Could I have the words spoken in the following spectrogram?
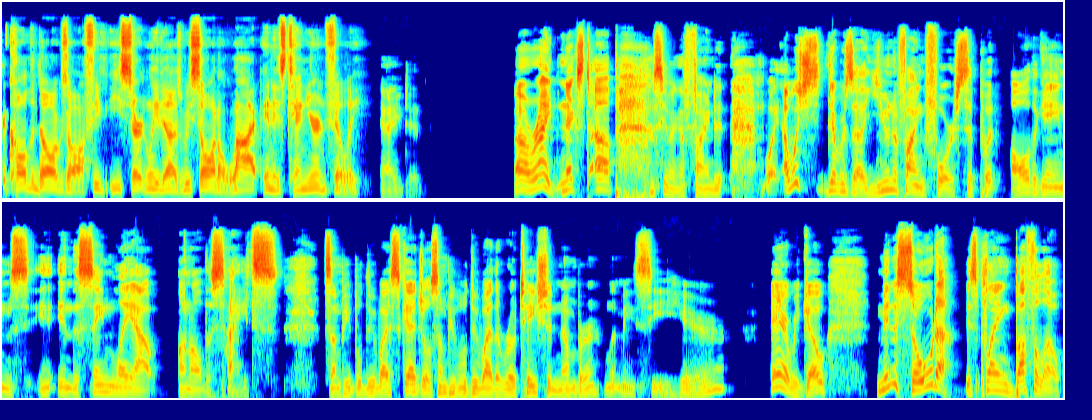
To call the dogs off he, he certainly does. We saw it a lot in his tenure in philly. Yeah he did. All right next up let's see if i can find it. Boy, i wish there was a unifying force that put all the games in, in the same layout on all the sites. Some people do by schedule some people do by the rotation number. Let me see here there we go. Minnesota is playing Buffalo.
